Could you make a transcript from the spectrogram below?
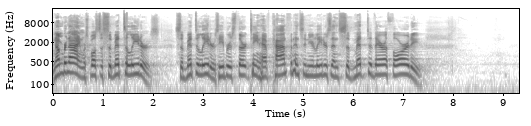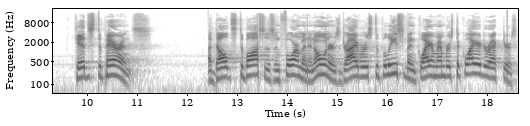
Number nine, we're supposed to submit to leaders. Submit to leaders. Hebrews 13. Have confidence in your leaders and submit to their authority. Kids to parents. Adults to bosses and foremen and owners. Drivers to policemen. Choir members to choir directors.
